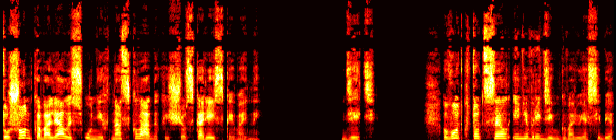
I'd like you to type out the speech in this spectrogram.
Тушенка валялась у них на складах еще с Корейской войны. Дети. Вот кто цел и невредим, говорю я себе.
